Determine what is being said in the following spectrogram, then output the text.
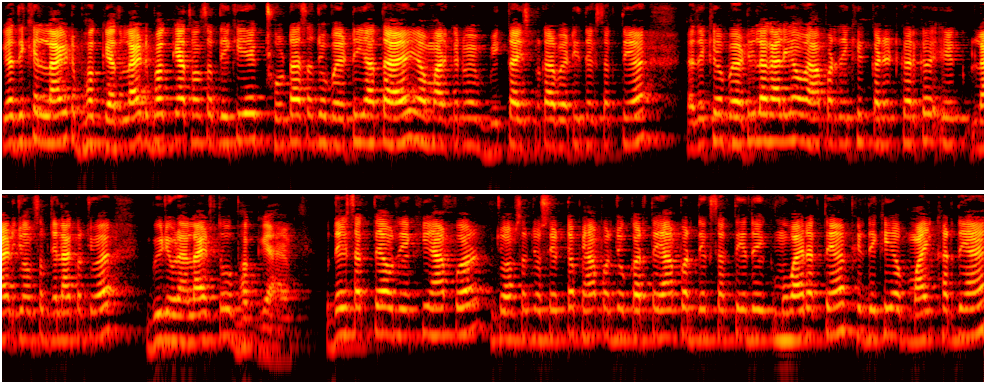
या देखिए लाइट भग गया तो लाइट भग गया तो हम सब देखिए, एक छोटा सा जो बैटरी आता है, या मार्केट में बिकता है, इस प्रकार बैटरी देख सकते हैं। या देखिए बैटरी लगा लिया, और यहाँ पर देखिए कनेक्ट करके एक लाइट जो हम सब जलाकर जो है वीडियो बना लाइट तो भग गया है। तो देख सकते हैं, और देखिए यहाँ पर जो हम सब जो सेटअप यहाँ पर जो करते हैं, यहाँ पर देख सकते हैं तो एक मोबाइल रखते हैं, फिर देखिए अब माइक खरीदे हैं,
